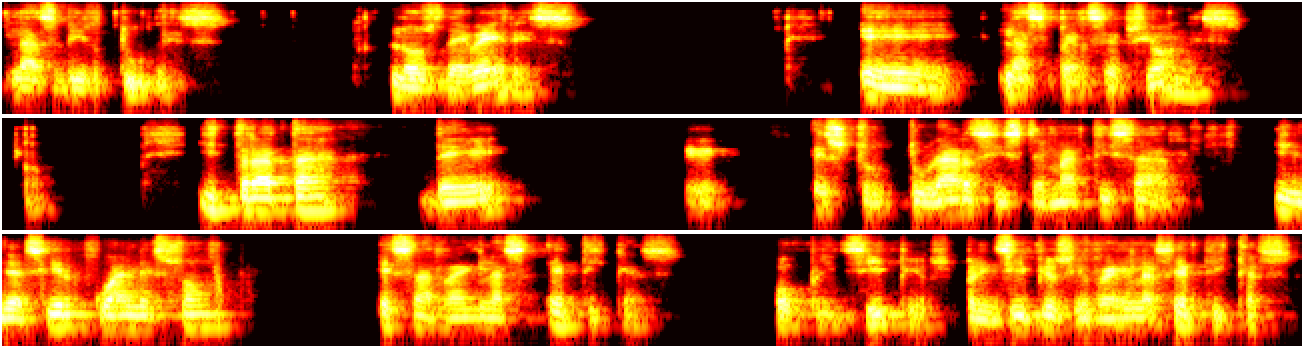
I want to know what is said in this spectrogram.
las virtudes, los deberes, eh, las percepciones, y trata de eh, estructurar, sistematizar y decir cuáles son esas reglas éticas o principios, principios y reglas éticas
